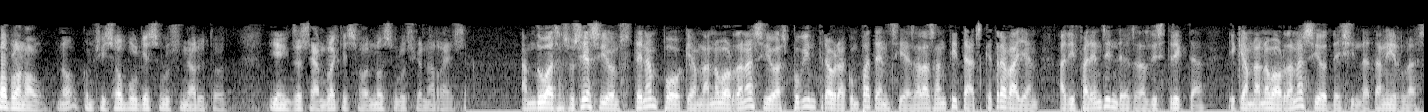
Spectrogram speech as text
Poble Nou, no? com si això volgués solucionar-ho tot i ens sembla que això no soluciona res. Amb dues associacions tenen por que amb la nova ordenació es puguin treure competències a les entitats que treballen a diferents indrets del districte i que amb la nova ordenació deixin de tenir-les.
